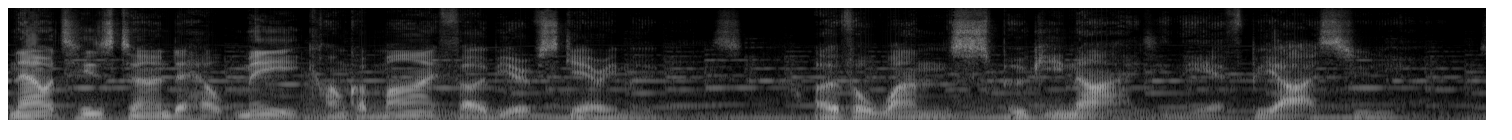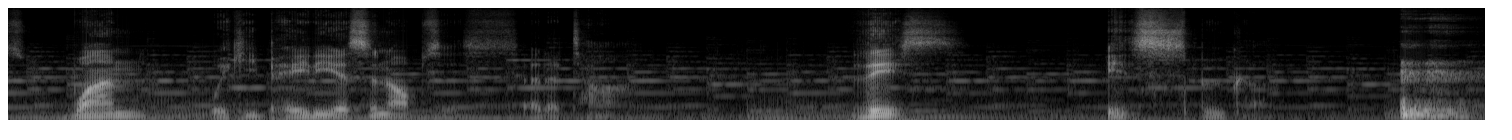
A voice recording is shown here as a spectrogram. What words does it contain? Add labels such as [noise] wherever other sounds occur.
Now it's his turn to help me conquer my phobia of scary movies over one spooky night in the FBI studios, one Wikipedia synopsis at a time. This is Spooker. [clears throat]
